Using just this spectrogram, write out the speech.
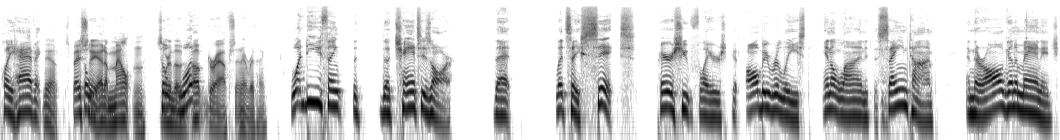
play havoc. yeah especially So- at a mountain so where the what- updrafts and everything What do you think the the chances are that let's say six parachute flares could all be released in a line at the same time and they're all going to manage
